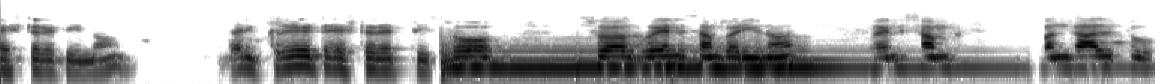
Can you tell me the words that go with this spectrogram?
austerity, you know, very great austerity. So, so when somebody, you know, when some Bengal to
